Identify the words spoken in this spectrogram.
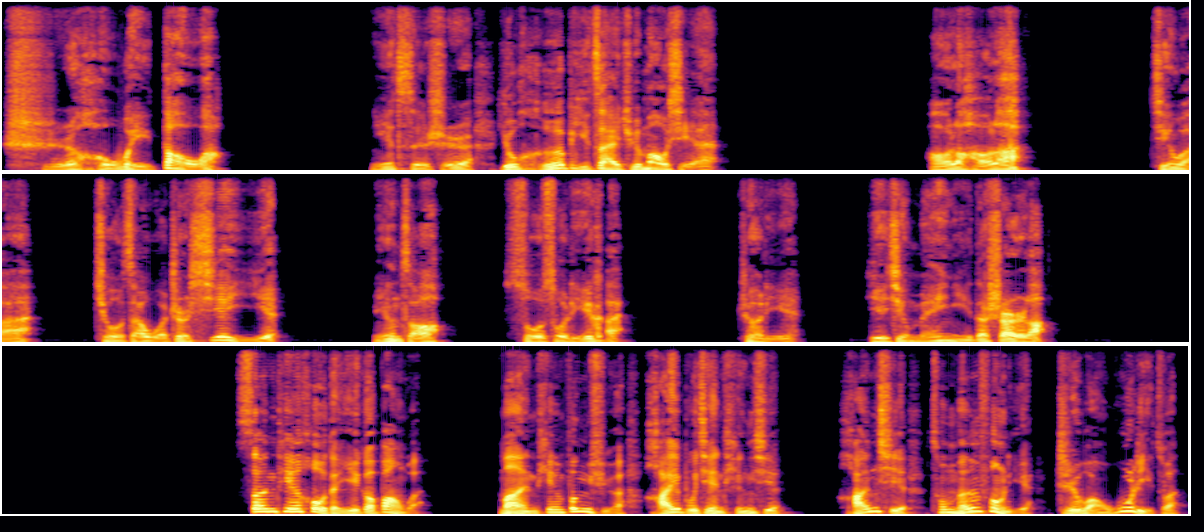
时候未到啊！你此时又何必再去冒险？好了好了，今晚就在我这儿歇一夜，明早速速离开，这里已经没你的事儿了。三天后的一个傍晚，漫天风雪还不见停歇，寒气从门缝里直往屋里钻。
